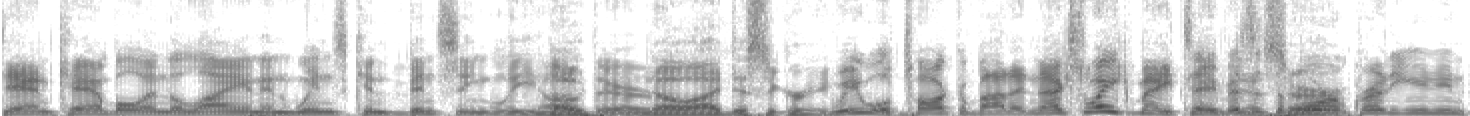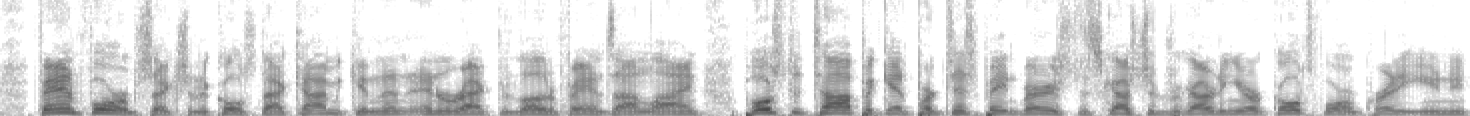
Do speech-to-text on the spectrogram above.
Dan Campbell and the Lion and wins convincingly no, up there. no, I disagree. We will talk about it next week, Mate. Visit Yes, the sir. Forum Credit Union fan forum section of Colts.com. You can then interact with other fans online, post a topic, and participate in various discussions regarding your Colts Forum Credit Union,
